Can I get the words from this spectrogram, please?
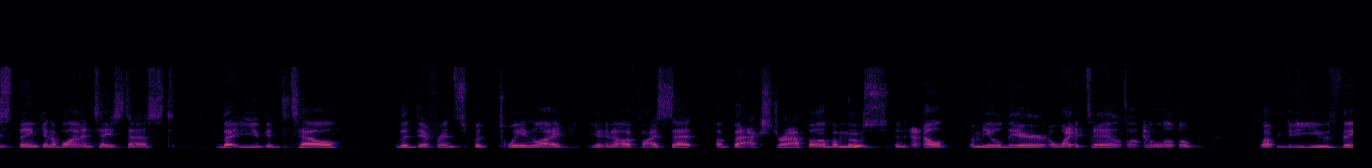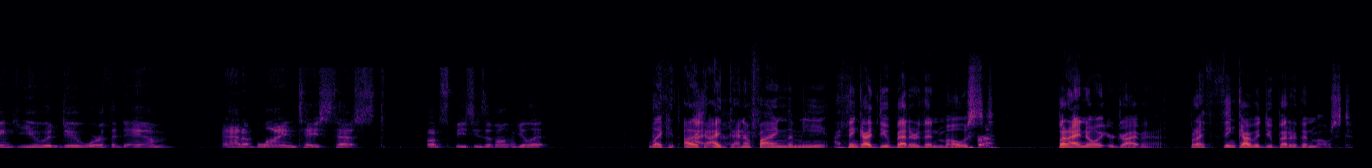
Guys think in a blind taste test that you could tell the difference between like, you know, if I set a back strap of a moose, an elk, a mule deer, a whitetail, antelope, like do you think you would do worth a damn at a blind taste test of species of ungulate? like like I- identifying the meat. I think I'd do better than most, Correct. but I know what you're driving at. But I think I would do better than most.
